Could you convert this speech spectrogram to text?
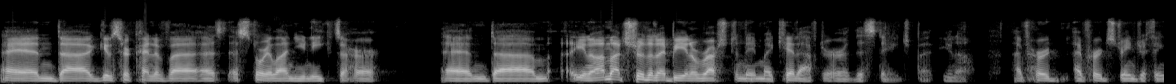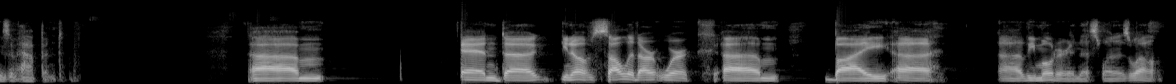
and uh, gives her kind of a, a, a storyline unique to her. And um, you know, I'm not sure that I'd be in a rush to name my kid after her at this stage, but you know, I've heard I've heard stranger things have happened. Um, and uh, you know, solid artwork. Um, by uh, uh, Lee Moder in this one as well.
